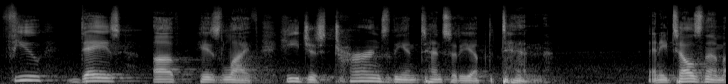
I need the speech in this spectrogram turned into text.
few days of his life, he just turns the intensity up to 10. And he tells them,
